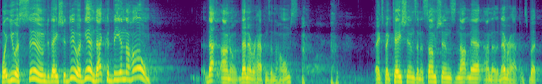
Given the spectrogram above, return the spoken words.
what you assumed they should do. Again, that could be in the home. That I don't know, that never happens in the homes. Expectations and assumptions not met. I know that never happens, but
